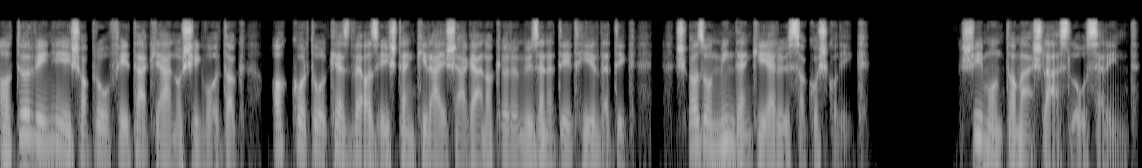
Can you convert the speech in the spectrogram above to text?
A törvényi és a proféták Jánosig voltak, akkortól kezdve az Isten királyságának örömüzenetét hirdetik, s azon mindenki erőszakoskodik. Simon Tamás László szerint.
